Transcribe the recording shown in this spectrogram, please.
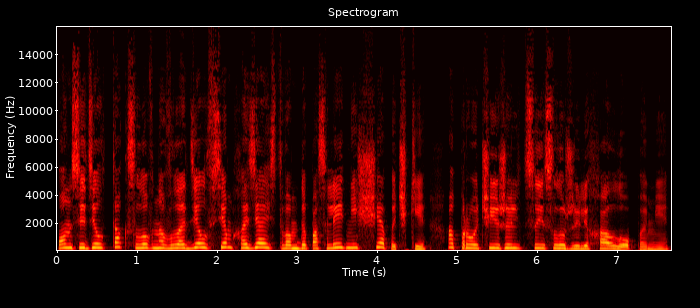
Он сидел так, словно владел всем хозяйством до последней щепочки, а прочие жильцы служили холопами.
